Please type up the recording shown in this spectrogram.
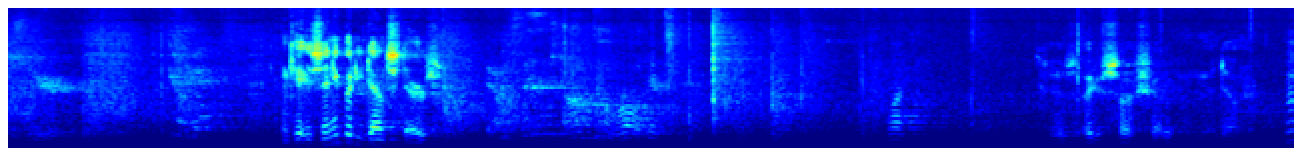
It's weird. Okay, is anybody downstairs? Downstairs? I don't know. we're all here. What? Because I just saw a shadow movement down there.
